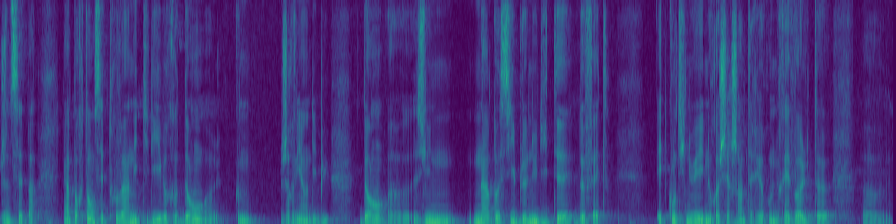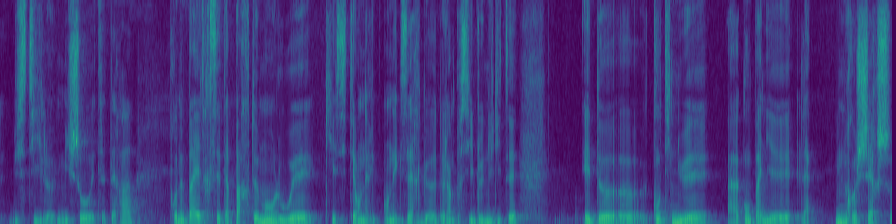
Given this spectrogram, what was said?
Je, ne sais pas. L'important, c'est de trouver un équilibre dans, comme je reviens au début, dans euh, une, impossible nudité de fait, et de continuer une recherche intérieure ou une révolte. Euh, du style Michaud, etc., pour ne pas être cet appartement loué qui est cité en, er-, en exergue de l'impossible nudité, et de euh, continuer à accompagner la, une recherche,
